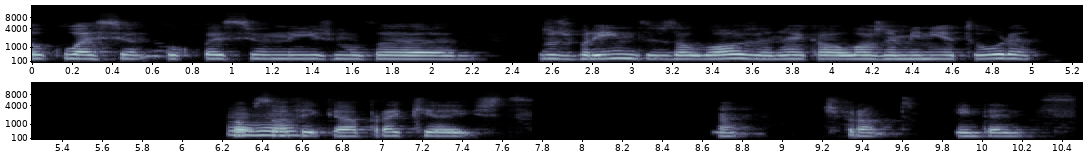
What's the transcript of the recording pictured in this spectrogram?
o, colecion, o colecionismo de, dos brindes da loja, né? aquela loja miniatura. A uhum. pessoa fica, para que é isto? Não, mas pronto, entende-se.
